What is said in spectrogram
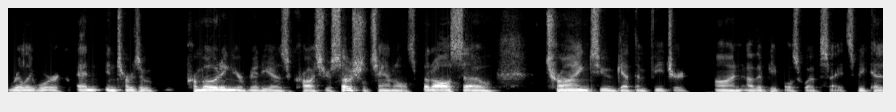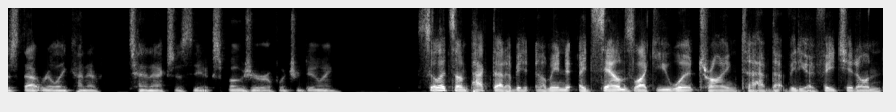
really work and in terms of promoting your videos across your social channels but also trying to get them featured on other people's websites because that really kind of 10x is the exposure of what you're doing. So let's unpack that a bit. I mean, it sounds like you weren't trying to have that video featured on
